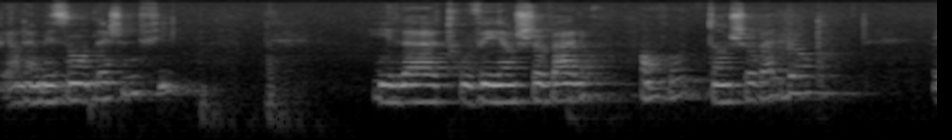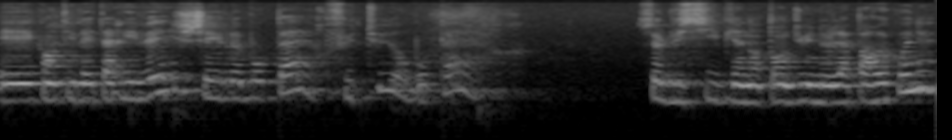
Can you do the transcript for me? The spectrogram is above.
vers la maison de la jeune fille. Il a trouvé un cheval en route, un cheval blanc. Et quand il est arrivé chez le beau-père, futur beau-père, celui-ci, bien entendu, ne l'a pas reconnu.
